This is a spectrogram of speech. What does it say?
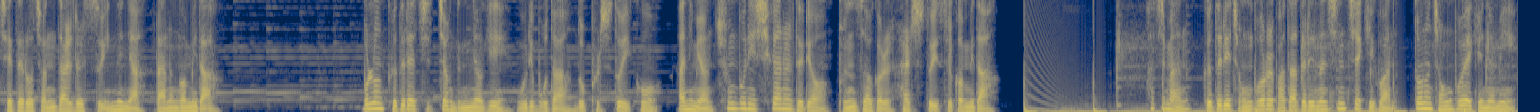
제대로 전달될 수 있느냐라는 겁니다. 물론 그들의 지적 능력이 우리보다 높을 수도 있고 아니면 충분히 시간을 들여 분석을 할 수도 있을 겁니다. 하지만 그들이 정보를 받아들이는 신체 기관 또는 정보의 개념이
